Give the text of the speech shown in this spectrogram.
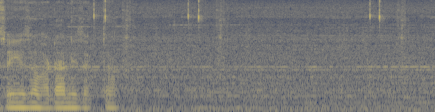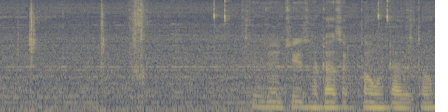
अच्छा ये सब हटा नहीं सकता। जो चीज़ हटा सकता हूँ, हटा देता हूँ।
